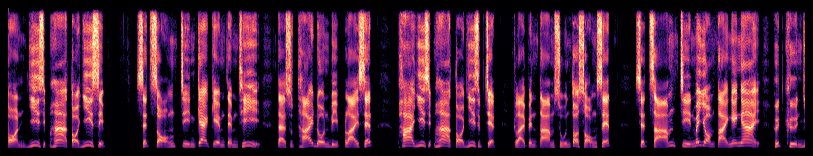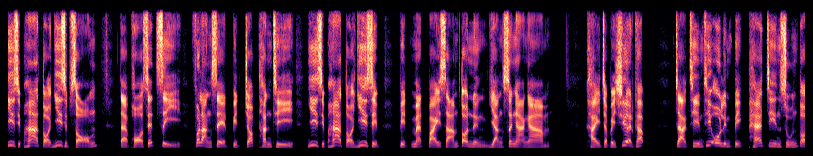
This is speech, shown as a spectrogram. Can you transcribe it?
ก่อน 25 ต่อ 20 เซต2 จีนแก้เกมเต็มที่ แต่สุดท้ายโดนบีบปลายเซตพ่าย25 ต่อ 27 กลายเป็นตาม 0 ต่อ 2 เซตเซต3 จีนไม่ยอมตายง่ายๆ ฮึดคืน 25 ต่อ 22 แต่พอเซต4 ฝรั่งเศสปิดจ็อบทันที 25 ต่อ 20 ปิดแมตช์ไป 3 ต่อ 1 อย่างสง่างาม ใครจะไปเชื่อครับ จากทีมที่โอลิมปิกแพ้จีน 0 ต่อ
